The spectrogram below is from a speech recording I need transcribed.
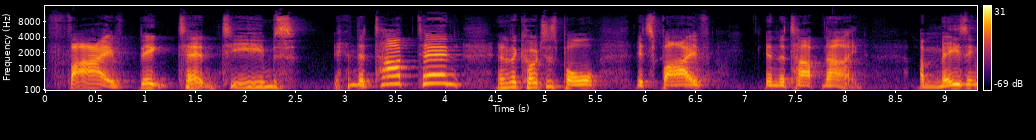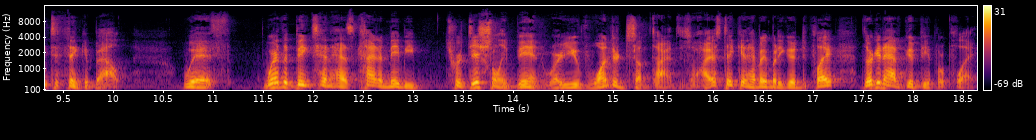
Five Big Ten teams in the top 10. And in the coaches' poll, it's five in the top nine. Amazing to think about with where the Big Ten has kind of maybe traditionally been, where you've wondered sometimes is Ohio State going to have anybody good to play? They're going to have good people to play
